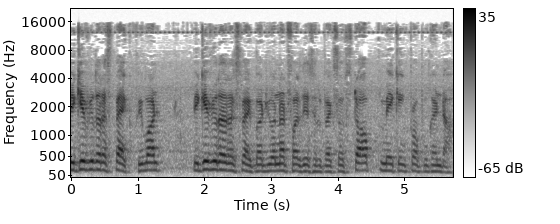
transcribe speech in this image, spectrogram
we give you the respect. We want we give you the respect but you are not for this respect. So stop making propaganda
